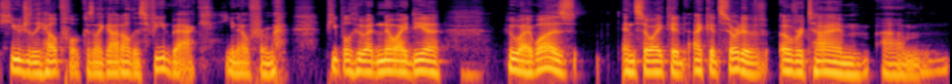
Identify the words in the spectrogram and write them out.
hugely helpful because I got all this feedback, you know, from people who had no idea who I was, and so I could I could sort of over time um,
